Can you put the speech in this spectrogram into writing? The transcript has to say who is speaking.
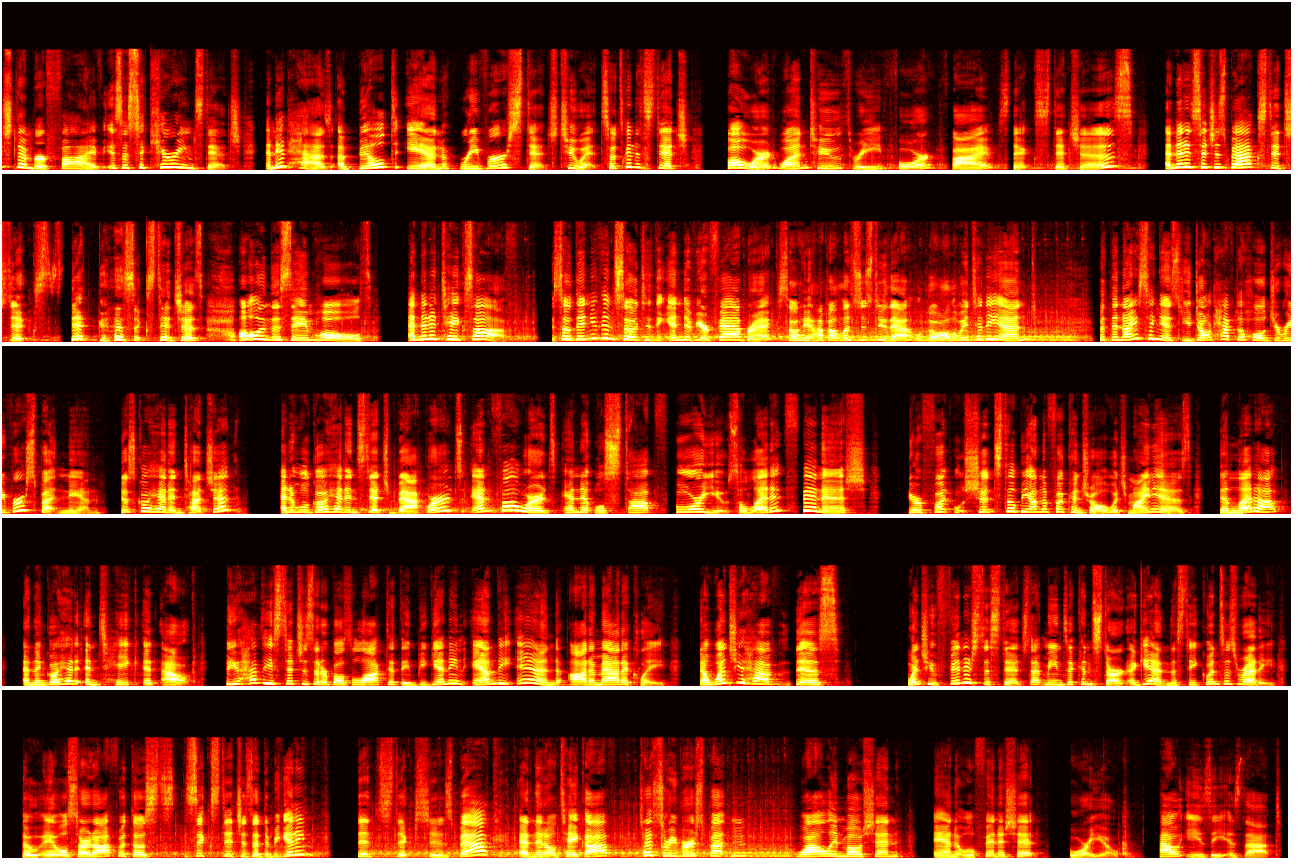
Speaker 1: stitch number five is a securing stitch and it has a built-in reverse stitch to it. So it's going to stitch forward one, two, three, four, five, six stitches. And then it stitches back stitch six stitches all in the same holes. And then it takes off. So then you can sew to the end of your fabric. So how about let's just do that. We'll go all the way to the end. But the nice thing is you don't have to hold your reverse button in. Just go ahead and touch it and it will go ahead and stitch backwards and forwards and it will stop for you. So let it finish. Your foot should still be on the foot control, which mine is. Then let up and then go ahead and take it out. So you have these stitches that are both locked at the beginning and the end automatically. Now once you have this, once you finish the stitch, that means it can start again. The sequence is ready. So it will start off with those six stitches at the beginning it sticks his back and then it'll take off. Touch the reverse button while in motion and it will finish it for you. How easy is that?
